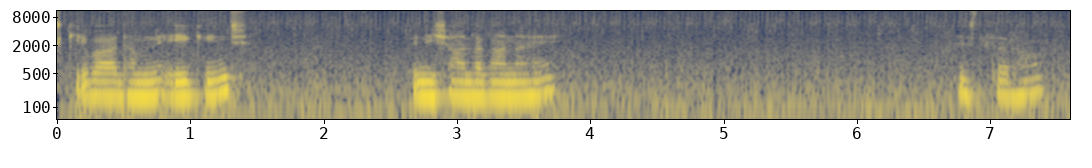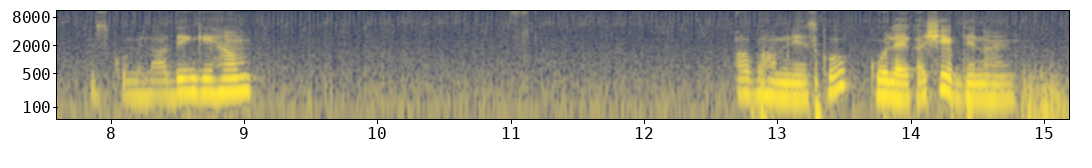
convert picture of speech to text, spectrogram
इसके बाद हमने एक इंच पे निशान लगाना है। इस तरह इसको मिला देंगे हम। अब हमने इसको गोलाई का शेप देना है।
